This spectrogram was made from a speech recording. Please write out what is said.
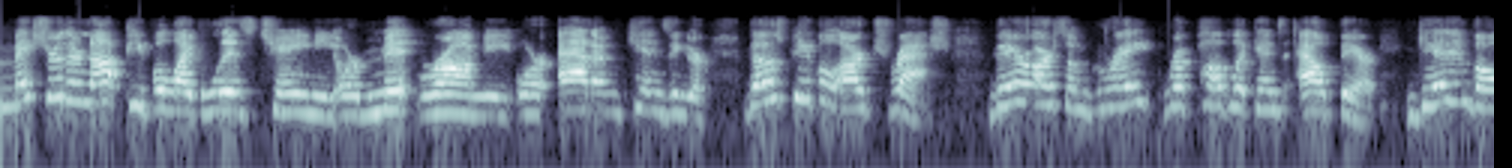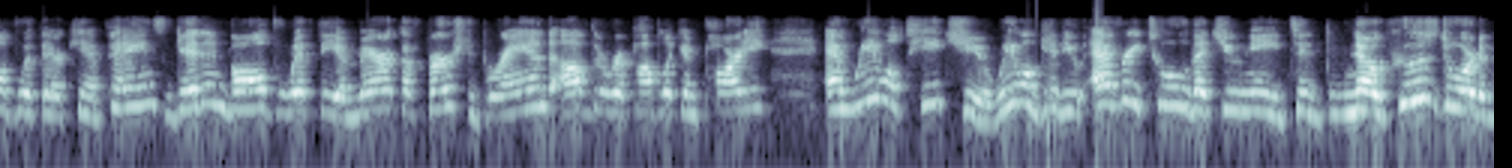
make sure they're not people like Liz Cheney or Mitt Romney or Adam Kinzinger. Those people are trash. There are some great Republicans out there. Get involved with their campaigns, get involved with the America First brand of the Republican Party, and we will teach you. We will give you every tool that you need to know whose door to,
